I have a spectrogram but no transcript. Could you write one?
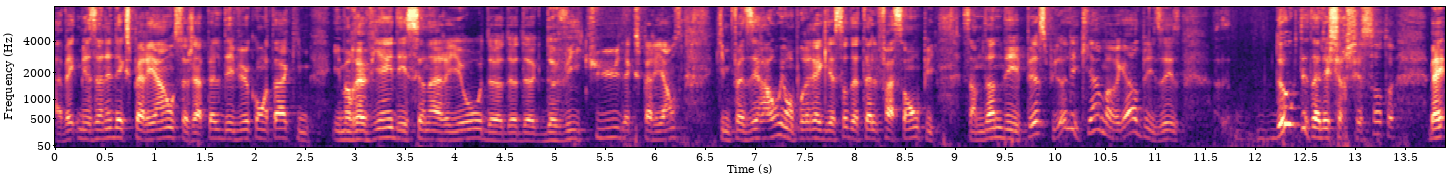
avec mes années d'expérience, j'appelle des vieux contacts, il, me revient des scénarios de, de, de, vécu, d'expérience, qui me fait dire, ah oui, on pourrait régler ça de telle façon, puis ça me donne des pistes. Puis là, les clients me regardent, puis ils disent, d'où tu es allé chercher ça, toi? Bien,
